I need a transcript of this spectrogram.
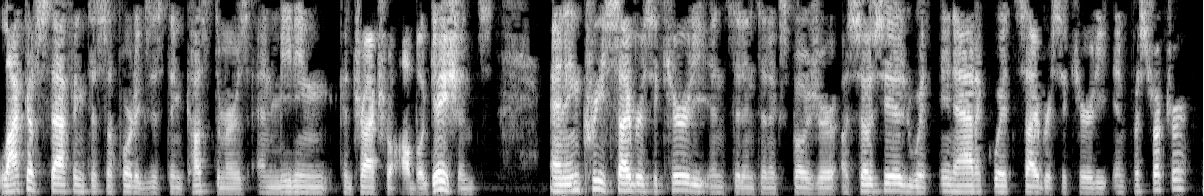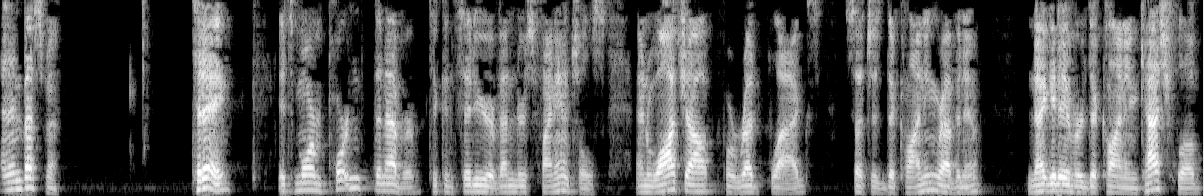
lack of staffing to support existing customers and meeting contractual obligations, and increased cybersecurity incidents and exposure associated with inadequate cybersecurity infrastructure and investment. Today, it's more important than ever to consider your vendor's financials and watch out for red flags such as declining revenue, negative or declining cash flow,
